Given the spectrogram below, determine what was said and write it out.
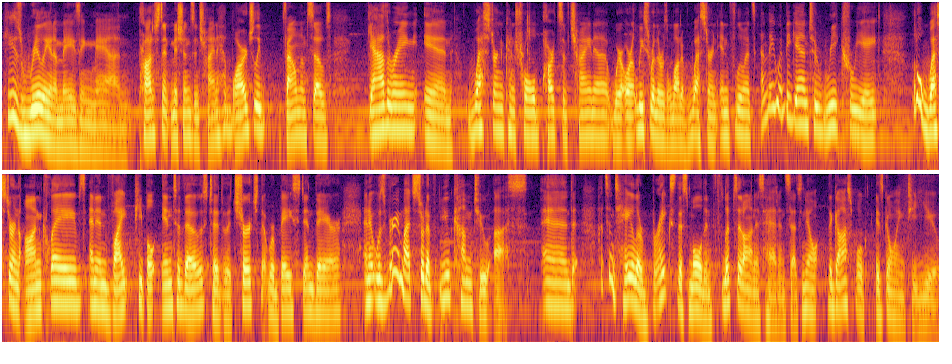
he's really an amazing man. Protestant missions in China had largely found themselves gathering in Western controlled parts of China, where, or at least where there was a lot of Western influence, and they would begin to recreate little Western enclaves and invite people into those, to the church that were based in there. And it was very much sort of, you come to us. And Hudson Taylor breaks this mold and flips it on his head and says, No, the gospel is going to you.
